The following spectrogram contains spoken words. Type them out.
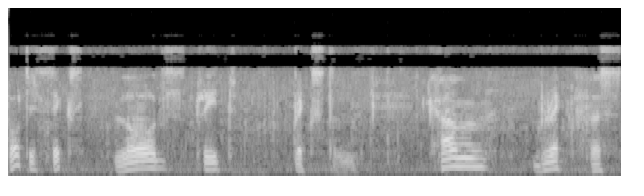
46 Lord Street, Brixton. Come breakfast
